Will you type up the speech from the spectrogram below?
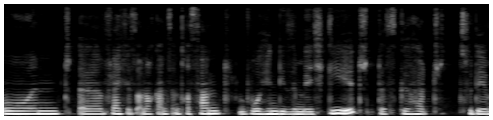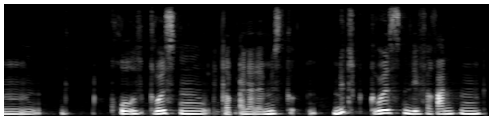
und äh, vielleicht ist auch noch ganz interessant, wohin diese Milch geht. Das gehört zu dem größten, ich glaube, einer der mitgrößten Lieferanten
